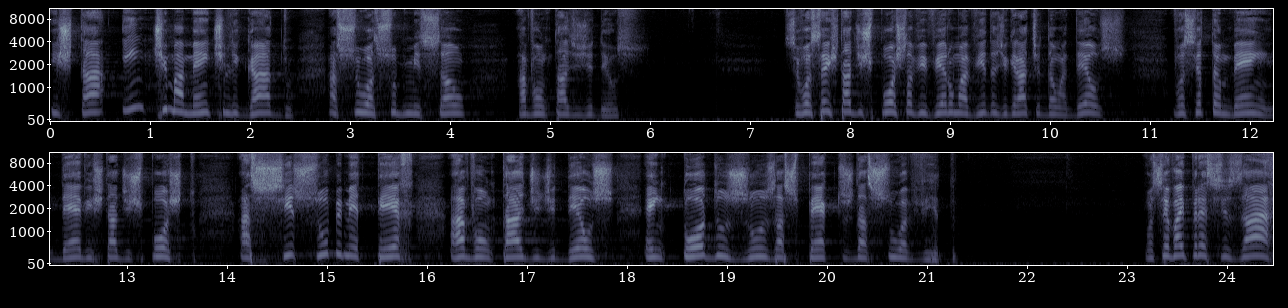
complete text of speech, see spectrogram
está intimamente ligado à sua submissão à vontade de Deus. Se você está disposto a viver uma vida de gratidão a Deus, você também deve estar disposto a se submeter à vontade de Deus em todos os aspectos da sua vida. Você vai precisar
